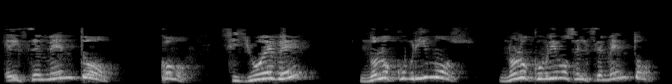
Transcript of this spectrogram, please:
el cemento. ¿Cómo? Si llueve, no lo cubrimos, no lo cubrimos el cemento.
